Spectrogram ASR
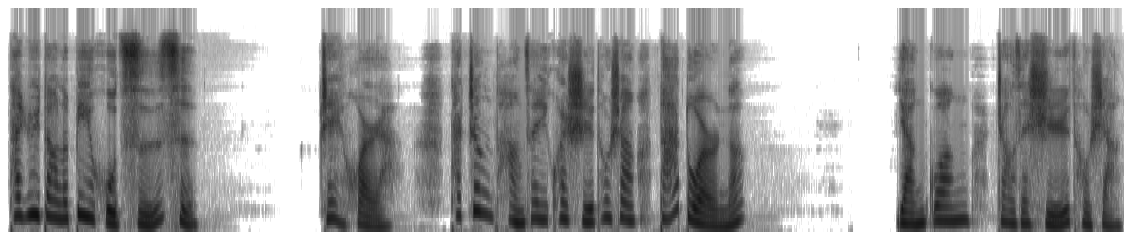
他遇到了壁虎慈慈。这会儿啊，他正躺在一块石头上打盹儿呢。阳光照在石头上，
